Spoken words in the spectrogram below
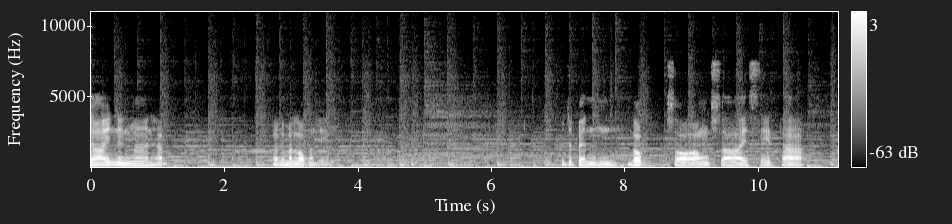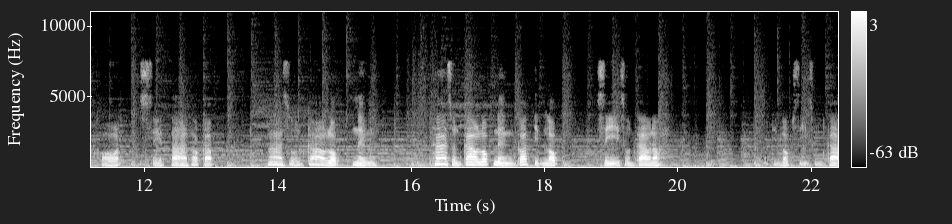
ย้ายหนึ่งมานะครับ ก็คือมันลบนั่นเอง ก็จะเป็นลบสองไซน์เซต้าคอสเซต้าเท่ากับห้าส่วนเก้าลบหนึ่งห้าส่วนเก้าลบหนึ่งก็ติดลบสี่ส่วนเก้าเนาะติดลบสี่ส่วนเก้า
